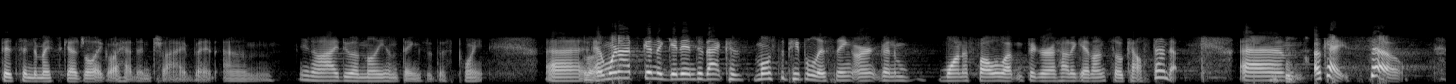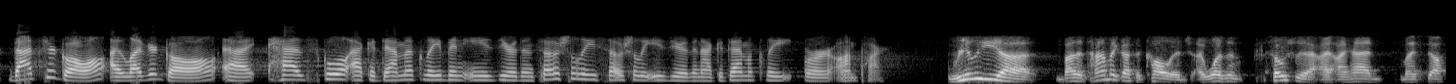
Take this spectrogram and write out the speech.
fits into my schedule I go ahead and try. But um you know, I do a million things at this point. Uh, right. And we're not going to get into that because most of the people listening aren't going to want to follow up and figure out how to get on SoCal Stand Up. Um, okay, so that's your goal. I love your goal. Uh, has school academically been easier than socially, socially easier than academically, or on par? Really, uh, by the time I got to college, I wasn't socially. I, I had my stuff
